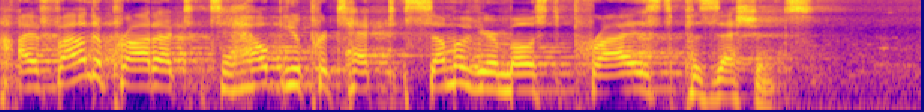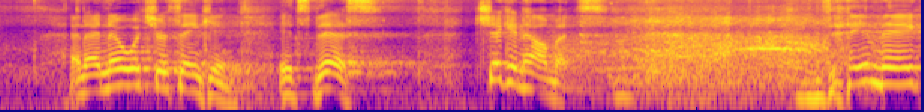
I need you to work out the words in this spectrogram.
I have found a product to help you protect some of your most prized possessions. And I know what you're thinking. It's this chicken helmets. they make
